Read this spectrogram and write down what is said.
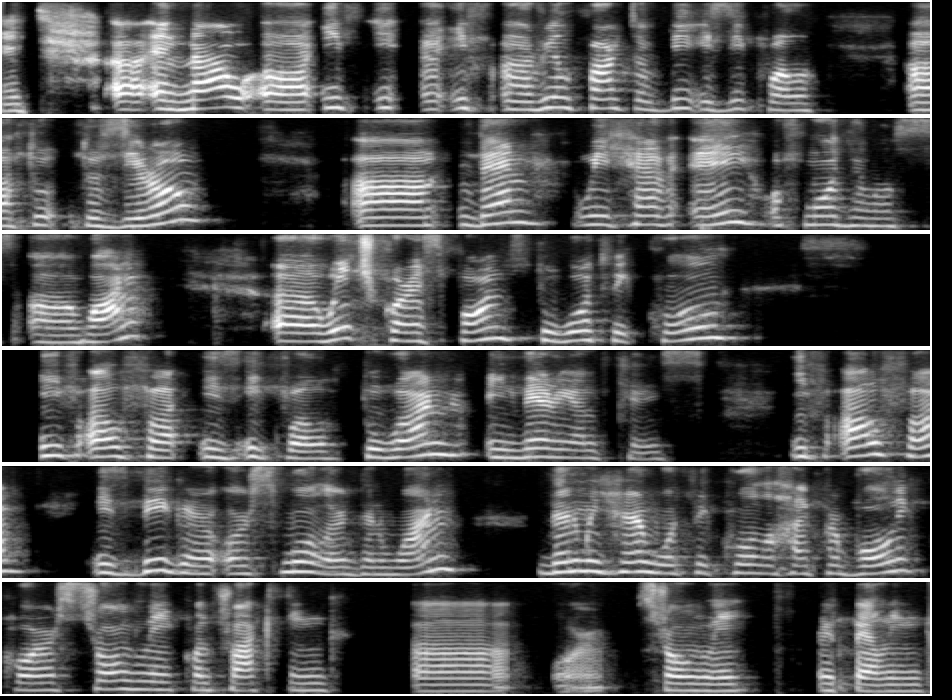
okay, uh, and now uh, if if a real part of b is equal uh, to to zero, um, then we have a of modulus uh, one, uh, which corresponds to what we call if alpha is equal to one invariant case. If alpha is bigger or smaller than one, then we have what we call a hyperbolic or strongly contracting uh, or strongly repelling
